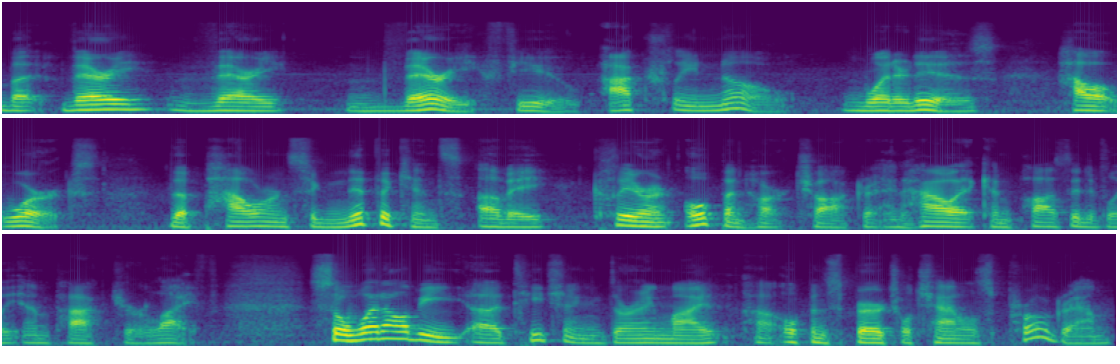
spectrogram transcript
but very, very, very few actually know what it is, how it works, the power and significance of a clear and open heart chakra and how it can positively impact your life. So what I'll be uh, teaching during my uh, Open Spiritual Channels program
